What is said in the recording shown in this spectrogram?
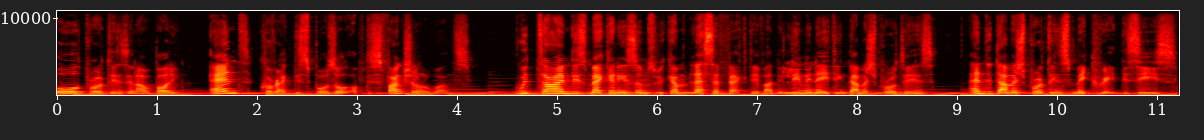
all proteins in our body and correct disposal of dysfunctional ones. With time, these mechanisms become less effective at eliminating damaged proteins, and the damaged proteins may create disease.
